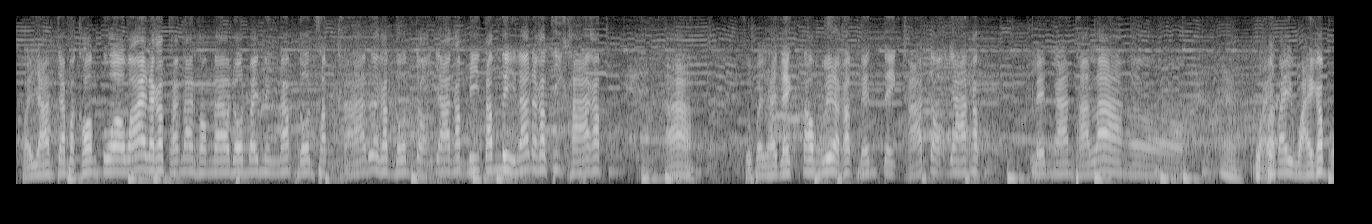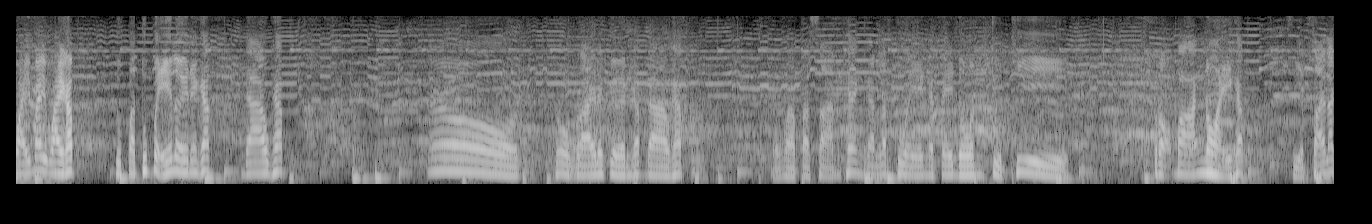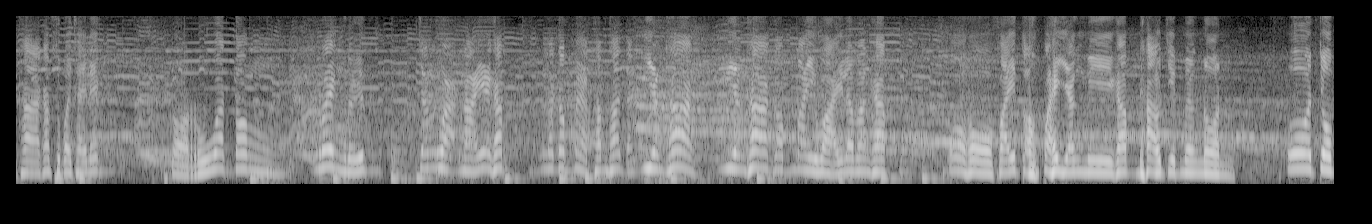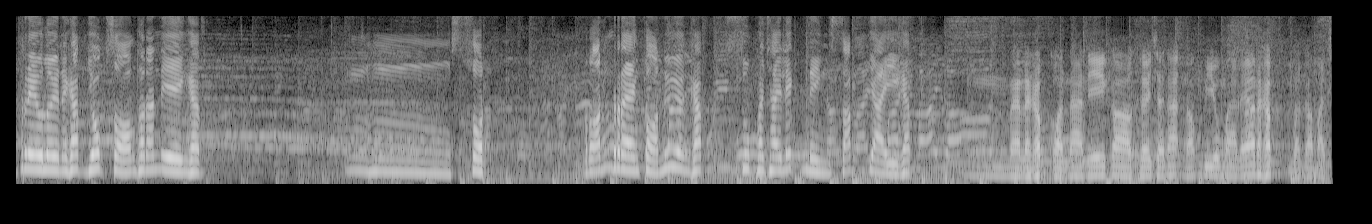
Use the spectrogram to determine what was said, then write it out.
พยายามจะประคองตัวไว้แล้วครับทางด้านของดาวโดนไปหนึ่งนับโดนสับขาด้วยครับโดนเจาะยางครับมีตำหนิแล้วนะครับที่ขาครับอ่าสุภชัยเล็กต้องเลือกครับเน้นเตะขาเจาะยางครับ เล่นงานฐานล่างเออแม่ไหวไม่ไหวครับไหวไม่ไหวครับตุปัดตุเป๋เลยนะครับ ดาวครับโอ้โชคร้ายเหลือเกินครับดาวครับผมว่าประสานแข้งกันแล้วตัวเองเนี่ยไปโดนจุดที่เปราะบางหน่อยครับ เสียบสายราคาครับสุภชัยเล็ก ก็รู้ว่าต้องเร่งหรือจังหวะไหนอะครับ แล้วก็แม่ทำท่าจะเอียงข้าง เอียงข้างก็ไม่ไหวแล้วมั้งครับ โอ้โห ไฟต่อไปยังมีครับ ดาวจิตเมืองนนท์โอ้จบเร็วเลยนะครับ ยก 2 เท่านั้นเองครับอื้อหือสดร้อนแรงต่อเนื่องครับ สุภชัยเล็กหนึ่งซับใหญ่ครับนั่นแหละครับก่อนหน้านี้ก็เคยชนะน้องบิวมาแล้วนะครับ แล้วก็มา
